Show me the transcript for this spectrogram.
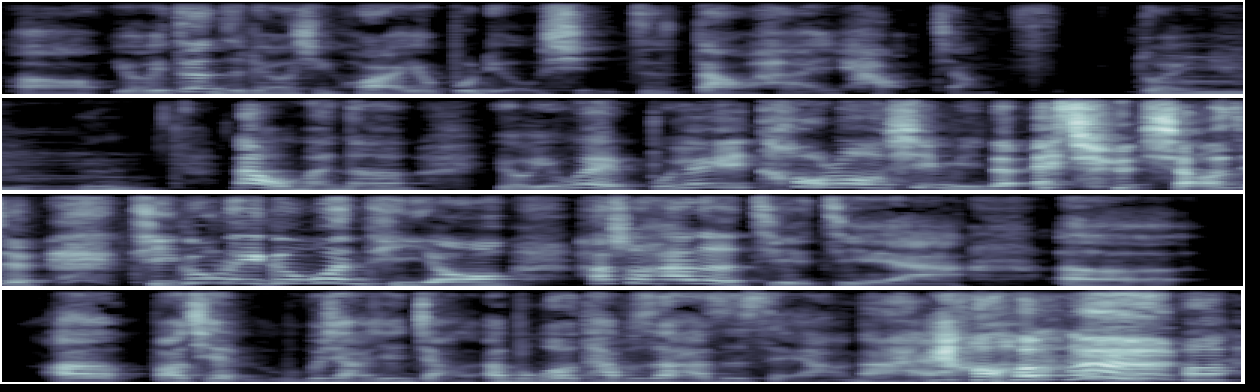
呃，有一阵子流行，后来又不流行，这倒还好这样子。对，嗯，嗯，那我们呢，有一位不愿意透露姓名的 H 小姐提供了一个问题哦，她说她的姐姐啊，呃。啊，抱歉，我不小心讲了啊。不过他不知道他是谁哈，那还好。啊，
